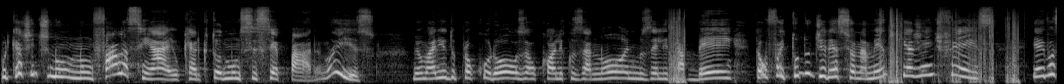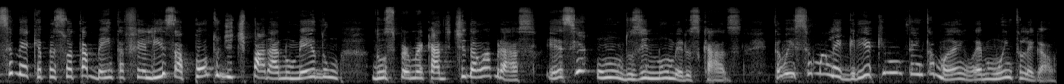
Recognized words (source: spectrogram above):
Porque a gente não, não fala assim, ah, eu quero que todo mundo se separa. Não é isso. Meu marido procurou os alcoólicos anônimos, ele está bem. Então foi tudo direcionamento que a gente fez. E aí você vê que a pessoa está bem, está feliz, a ponto de te parar no meio de um, de um supermercado e te dar um abraço. Esse é um dos inúmeros casos. Então, isso é uma alegria que não tem tamanho, é muito legal.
